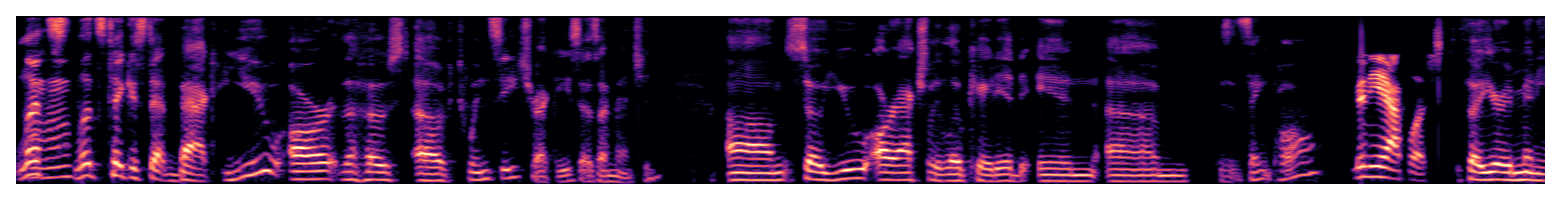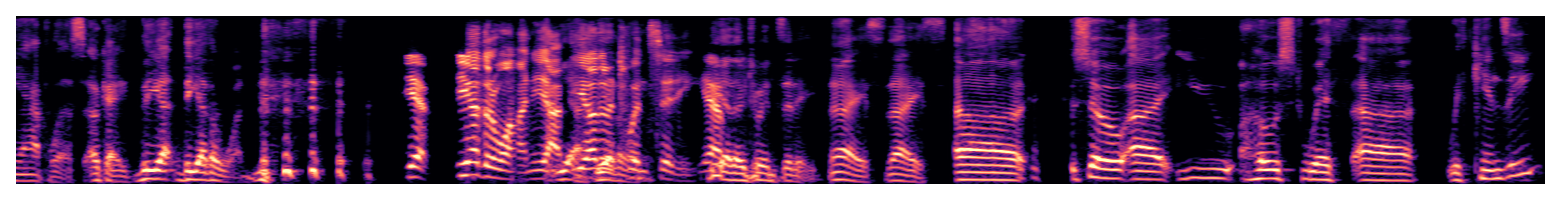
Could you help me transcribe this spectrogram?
let's let's take a step back. You are the host of Twin City Trekkies, as I mentioned. Um, so you are actually located in um, is it St. Paul? Minneapolis. So you're in Minneapolis. Okay, the the other one, Yeah, the other one. Yeah, Yeah, the the other other Twin one. City. Yeah. the other Twin City. Nice, nice. Uh, so uh, you host with uh with Kinsey,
